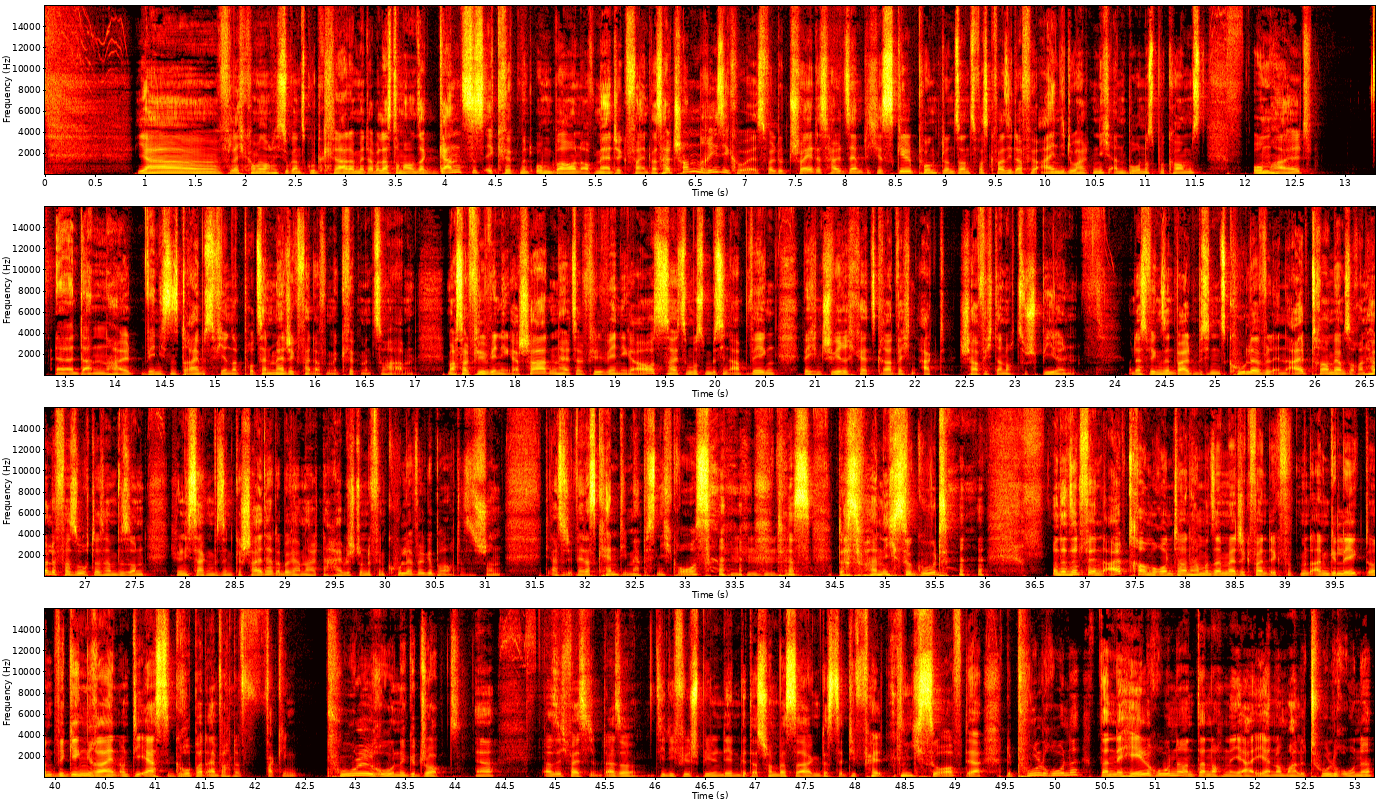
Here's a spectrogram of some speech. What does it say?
Ja, vielleicht kommen wir noch nicht so ganz gut klar damit, aber lass doch mal unser ganzes Equipment umbauen auf Magic Find, was halt schon ein Risiko ist, weil du tradest halt sämtliche Skillpunkte und sonst was quasi dafür ein, die du halt nicht an Bonus bekommst, um halt äh, dann halt wenigstens 300 bis 400 Prozent Magic Fight auf dem Equipment zu haben. Machst halt viel weniger Schaden, hältst halt viel weniger aus. Das heißt, du musst ein bisschen abwägen, welchen Schwierigkeitsgrad, welchen Akt schaffe ich dann noch zu spielen. Und deswegen sind wir halt ein bisschen ins Q-Level in Albtraum. Wir haben es auch in Hölle versucht. Das haben wir so ein, ich will nicht sagen, wir sind gescheitert, aber wir haben halt eine halbe Stunde für ein Q-Level gebraucht. Das ist schon, also wer das kennt, die Map ist nicht groß. das, das war nicht so gut. Und dann sind wir in den Albtraum runter und haben unser Magic Find Equipment angelegt und wir gingen rein und die erste Gruppe hat einfach eine fucking Pool-Rune gedroppt. Ja. Also ich weiß nicht, also die, die viel spielen, denen wird das schon was sagen, dass die fällt nicht so oft, ja. Eine Pool-Rune, dann eine Hehl-Rune und dann noch eine ja eher normale Tool-Rune.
